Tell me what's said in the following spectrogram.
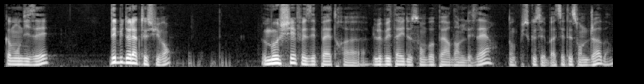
comme on disait. Début de l'acte suivant. Moshe faisait paître euh, le bétail de son beau-père dans le désert, donc puisque c'est, bah, c'était son job. hein.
